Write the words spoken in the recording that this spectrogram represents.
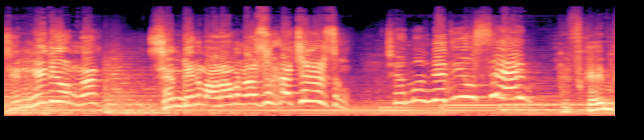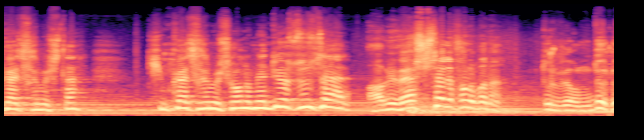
Sen ne diyorsun lan? Sen benim anamı nasıl kaçırırsın? Cemal ne diyorsun sen? Refika'yı mı kaçırmışlar? Kim kaçırmış oğlum ne diyorsun sen? Abi ver şu telefonu bana. Dur be oğlum dur.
